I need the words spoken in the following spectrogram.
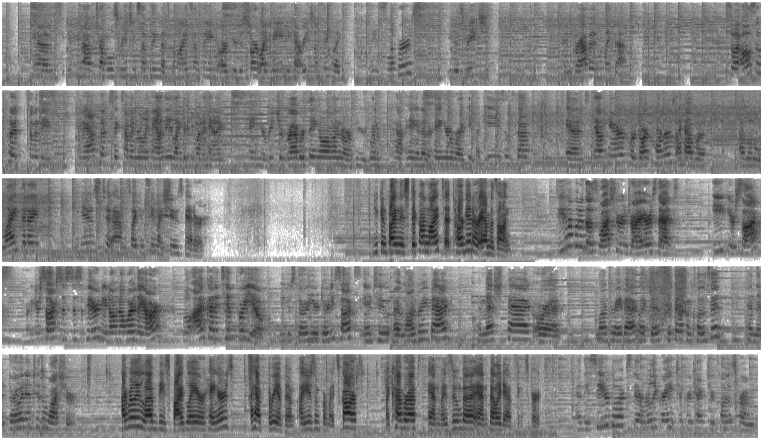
And if you have troubles reaching something that's behind something, or if you're just short like me and you can't reach something like these slippers, you just reach and grab it like that. So I also put some of these command hooks. They come in really handy, like if you want to hang, hang your reacher grabber thing on, or if you want to hang another hanger where I keep my keys and stuff. And down here for dark corners, I have a, a little light that I use to um, so I can see my shoes better. You can find these stick-on lights at Target or Amazon. Do you have one of those washer and dryers that eat your socks? Your socks just disappear and you don't know where they are? Well, I've got a tip for you. You just throw your dirty socks into a laundry bag, a mesh bag, or a lingerie bag like this. Zip it up and close it, and then throw it into the washer. I really love these five layer hangers. I have three of them. I use them for my scarves, my cover-ups, and my Zumba and belly dancing skirts. And these cedar blocks, they're really great to protect your clothes from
